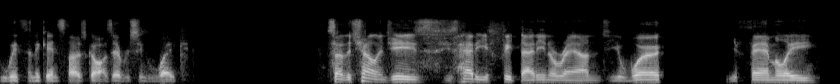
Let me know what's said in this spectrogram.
with and against those guys every single week. So the challenge is, is how do you fit that in around your work, your family,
